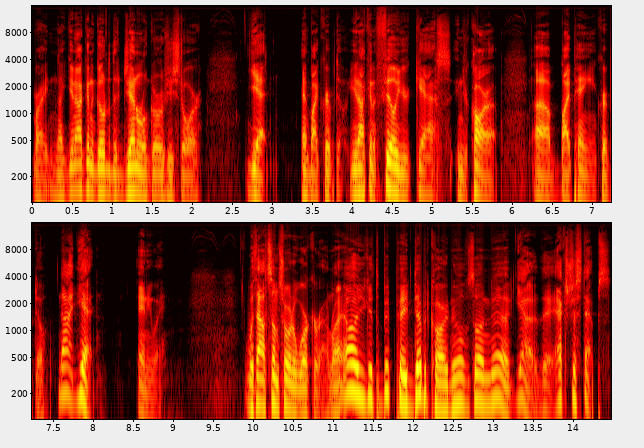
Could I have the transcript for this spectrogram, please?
right? Like you're not going to go to the general grocery store yet and buy crypto. You're not going to fill your gas in your car up uh, by paying in crypto. Not yet, anyway. Without some sort of workaround, right? Oh, you get the BitPay debit card, and all of a sudden, yeah, yeah, the extra steps.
